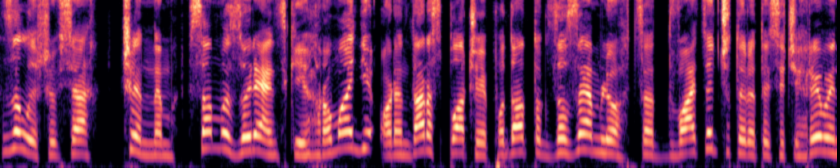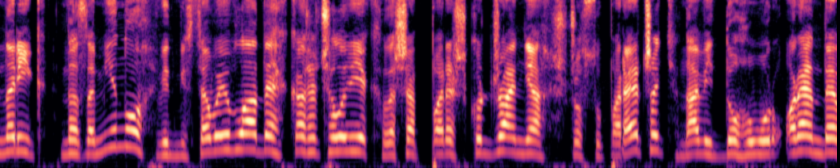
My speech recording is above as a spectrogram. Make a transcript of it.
залишився чинним. Саме Зорянській громаді орендар сплачує податок за землю. Це 24 тисячі гривень на рік. На заміну від місцевої влади каже чоловік лише перешкоджання, що суперечить навіть договор оренди.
